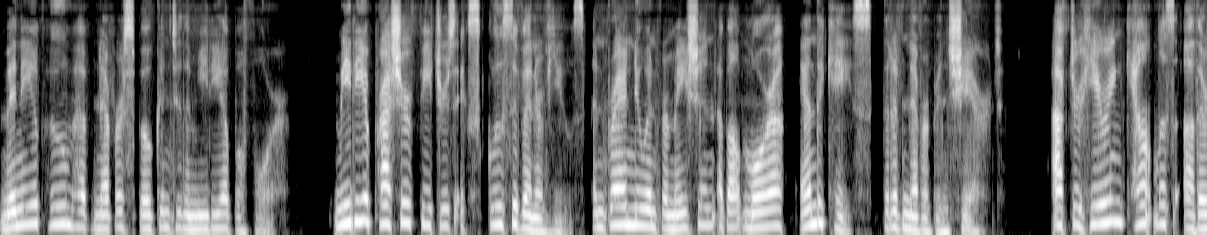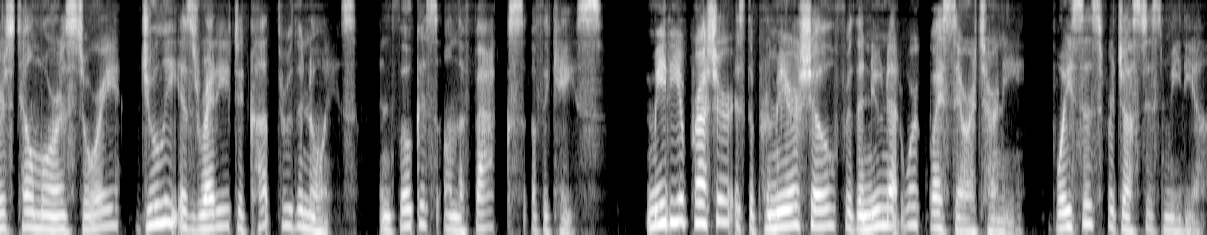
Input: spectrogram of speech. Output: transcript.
many of whom have never spoken to the media before. Media Pressure features exclusive interviews and brand new information about Maura and the case that have never been shared. After hearing countless others tell Maura's story, Julie is ready to cut through the noise and focus on the facts of the case. Media Pressure is the premiere show for the new network by Sarah Turney Voices for Justice Media,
